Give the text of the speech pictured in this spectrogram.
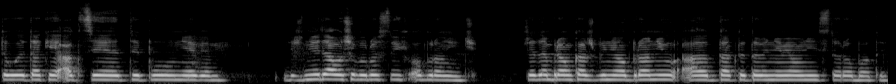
to były takie akcje typu, nie wiem, że nie dało się po prostu ich obronić. Żaden bramkarz by nie obronił, a tak to, to nie miał nic do roboty.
